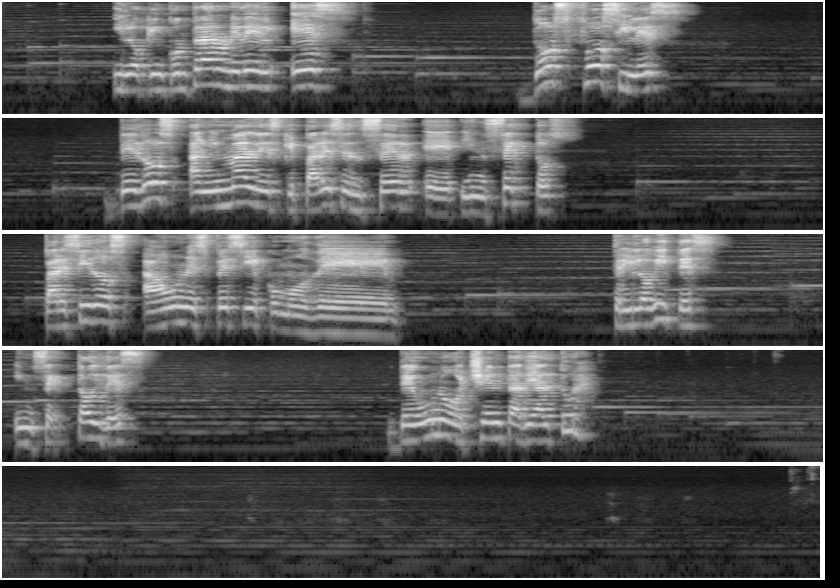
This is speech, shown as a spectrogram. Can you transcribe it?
y lo que encontraron en él es dos fósiles de dos animales que parecen ser eh, insectos parecidos a una especie como de trilobites insectoides de 1,80 de altura.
